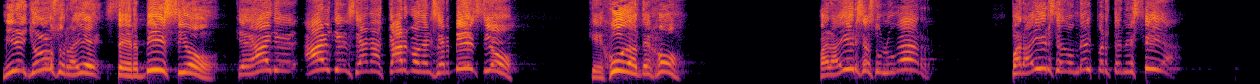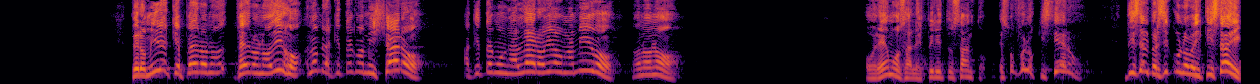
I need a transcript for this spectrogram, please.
Mire, yo lo subrayé, servicio, que alguien, alguien se haga cargo del servicio que Judas dejó para irse a su lugar, para irse donde él pertenecía. Pero mire que Pedro no, dijo, no, hombre, aquí tengo a mi chero, aquí tengo un alero, yo, un amigo. No, no, no. Oremos al Espíritu Santo. Eso fue lo que hicieron. Dice el versículo 26,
